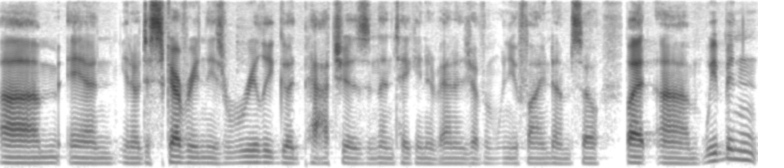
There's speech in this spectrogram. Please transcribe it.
um, and, you know, discovering these really good patches and then taking advantage of them when you find them. So, but um, we've been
